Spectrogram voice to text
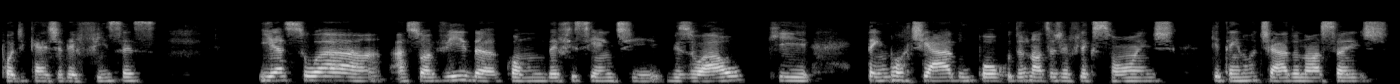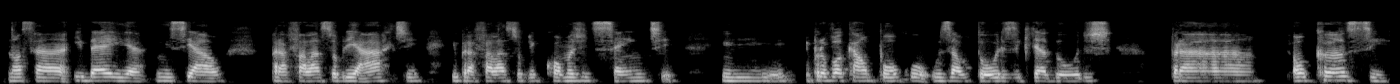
podcast Defisas e a sua, a sua vida como um deficiente visual que tem norteado um pouco das nossas reflexões, que tem norteado nossas, nossa ideia inicial para falar sobre arte e para falar sobre como a gente sente e, e provocar um pouco os autores e criadores para alcance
